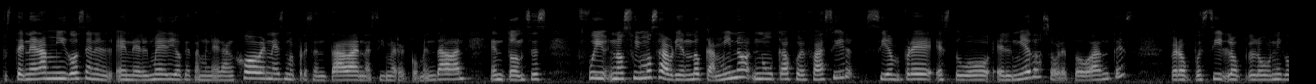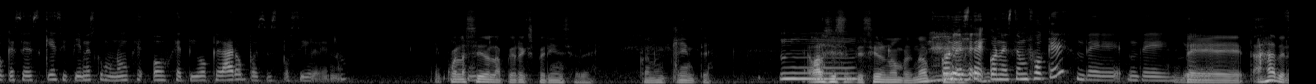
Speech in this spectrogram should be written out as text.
pues tener amigos en el, en el medio que también eran jóvenes, me presentaban, así me recomendaban, entonces fui, nos fuimos abriendo camino, nunca fue fácil, siempre estuvo el miedo, sobre todo antes, pero pues sí, lo, lo único que sé es que si tienes como un objetivo claro, pues es posible, ¿no? ¿Cuál ha sido la peor experiencia de, con un cliente? Ahora sí se mm. decir nombres, ¿no? Con este, con este enfoque de... De, de ajá, del,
